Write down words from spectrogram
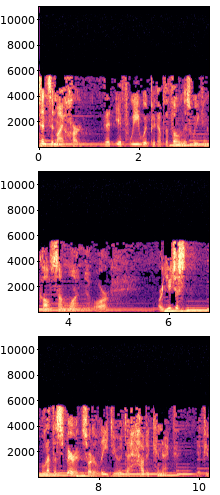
sense in my heart that if we would pick up the phone this week and call someone, or or you just let the Spirit sort of lead you into how to connect if you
